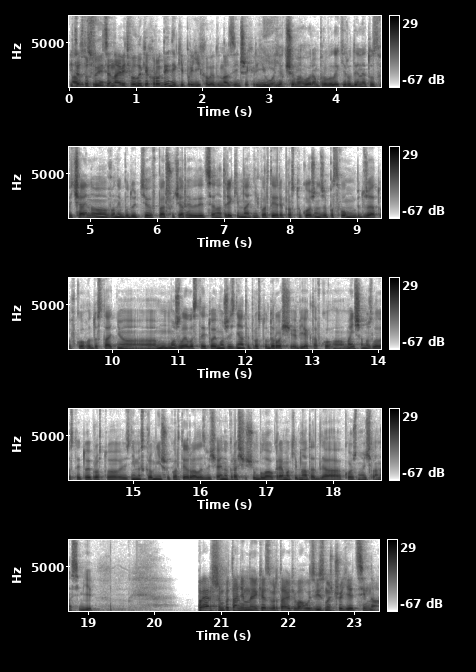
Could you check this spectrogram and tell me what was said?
І це стосується навіть великих родин, які приїхали до нас з інших ні, регіонів. якщо ми говоримо про великі родини, то звичайно вони будуть в першу чергу дивитися на трикімнатні квартири. Просто кожен же по своєму бюджету. В кого достатньо е, можливостей, той може зняти просто дорожчий об'єкт. А в кого менше можливостей, той просто зніме скромнішу квартиру, але звичайно краще, щоб була окрема кімната для кожного члена сім'ї. Першим питанням, на яке звертають увагу, звісно, що є ціна.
